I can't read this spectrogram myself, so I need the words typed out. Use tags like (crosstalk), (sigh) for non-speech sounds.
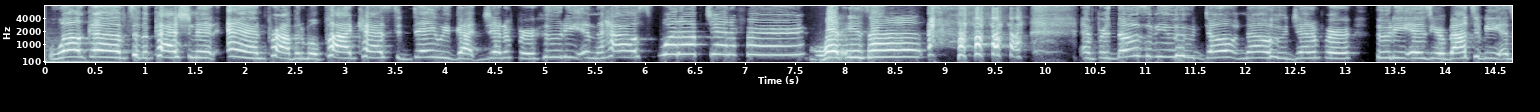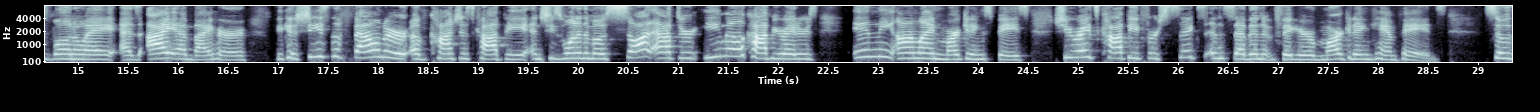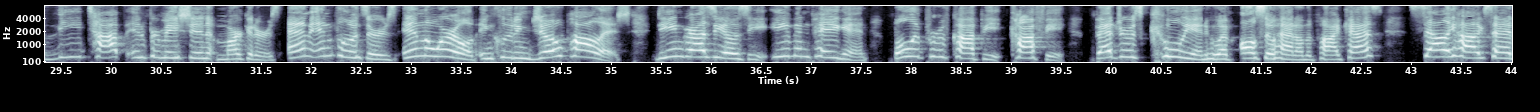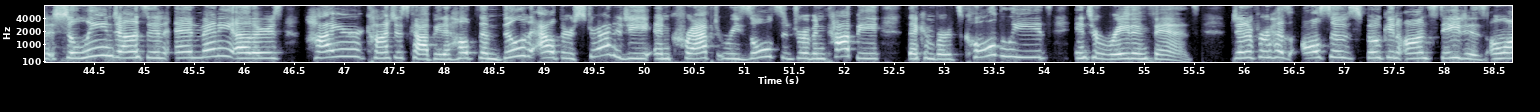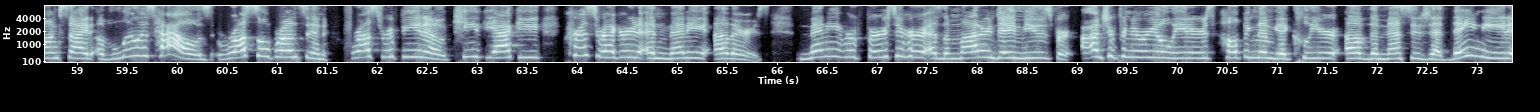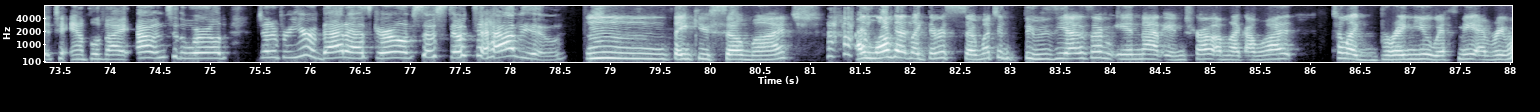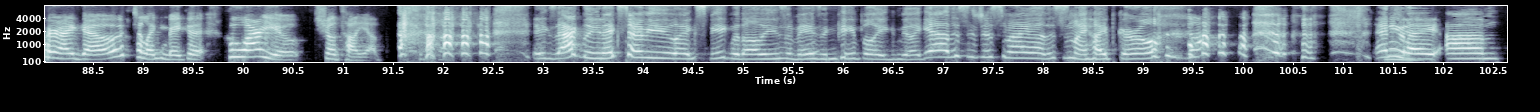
Welcome to the Passionate and Profitable Podcast. Today we've got Jennifer Hudye in the house. What up, Jennifer? What is up? (laughs) And for those of you who don't know who Jennifer Hudye is, you're about to be as blown away as I am by her because she's the founder of Conscious Copy and she's one of the most sought after email copywriters in the online marketing space. She writes copy for six and seven figure marketing campaigns. So, the top information marketers and influencers in the world, including Joe Polish, Dean Graziosi, Eben Pagan, Bulletproof Copy, Coffee, Bedros Keuilian, who I've also had on the podcast, Sally Hogshead, Chalene Johnson, and many others hire Conscious Copy to help them build out their strategy and craft results driven copy that converts cold leads into raving fans. Jennifer has also spoken on stages alongside of Lewis Howes, Russell Brunson, Russ Ruffino, Keith Yackey, Chris Record, and many others. Many refer to her as the modern day muse for entrepreneurial leaders, helping them get clear of the message that they need to amplify out into the world. Jennifer, you're a badass girl. I'm so stoked to have you. Mm, thank you so much. (laughs) I love that. Like there is so much enthusiasm in that intro. I'm like, I want to like bring you with me everywhere I go to like make it. Who are you? She'll tell you. (laughs) exactly. Next time you like speak with all these amazing people, you can be like, "Yeah, this is just my uh, this is my hype girl." (laughs) anyway, um,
